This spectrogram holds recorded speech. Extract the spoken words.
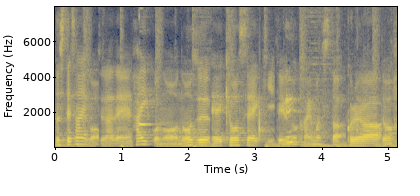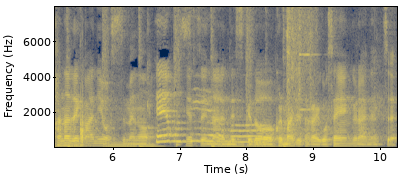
そして最後、こちらで、ハイコのノーズ、えー矯正器っていうのを買いました。これは、と鼻デカにおすすめのやつになるんですけど、これマジで高い。5000円ぐらいのやつ。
